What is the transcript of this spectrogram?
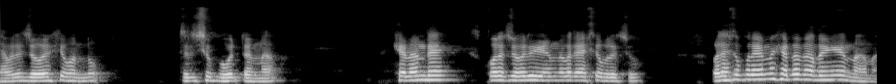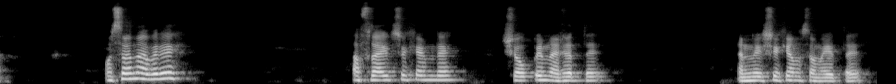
രാവിലെ ജോലിക്ക് വന്നു തിരിച്ചു പോയിട്ടെന്ന. ഹെലന്റെ കുറെ ജോലി ചെയ്യുന്നവരെയൊക്കെ വിളിച്ചു. അവരൊക്കെ പറയുന്ന ഹെലൻ ഇറങ്ങിയെന്നാണ് അവസാനം അവർ ഫ്രൈഡ് ചിക്കന്റെ ഷോപ്പിനകത്ത് അന്വേഷിക്കുന്ന സമയത്ത്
